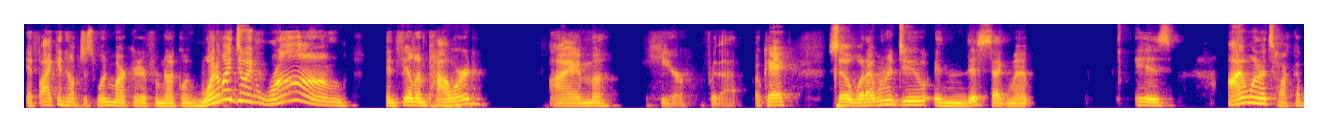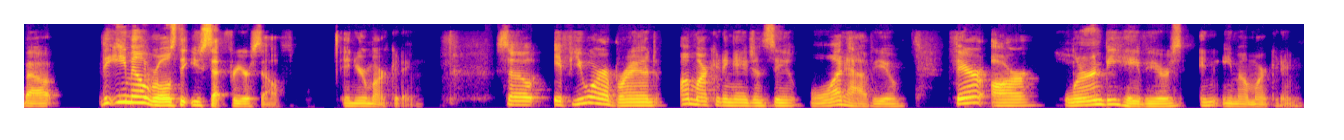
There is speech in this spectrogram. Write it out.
if I can help just one marketer from not going, what am I doing wrong? And feel empowered, I'm here for that. Okay. So, what I want to do in this segment is I want to talk about the email rules that you set for yourself in your marketing. So, if you are a brand, a marketing agency, what have you, there are learned behaviors in email marketing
